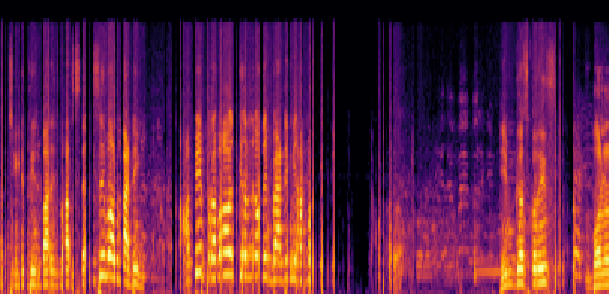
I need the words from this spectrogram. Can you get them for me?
अच्छी इस बार इस बार सेंसिबल बैटिंग काफ़ी प्रभावित करने वाली बैटिंग यहाँ पर टीम का स्कोर बॉलर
